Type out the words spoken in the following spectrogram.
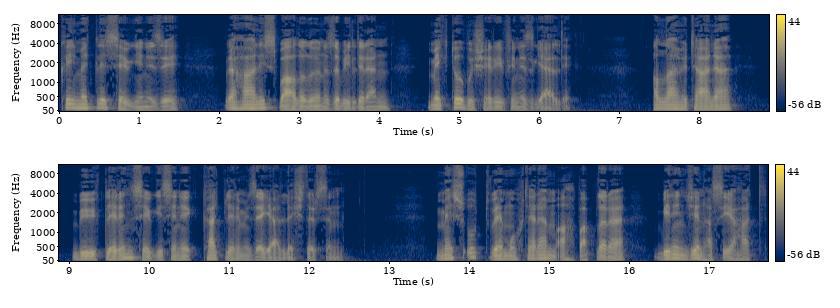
kıymetli sevginizi ve halis bağlılığınızı bildiren mektubu şerifiniz geldi. Allahü Teala büyüklerin sevgisini kalplerimize yerleştirsin. Mes'ud ve muhterem ahbaplara birinci nasihat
